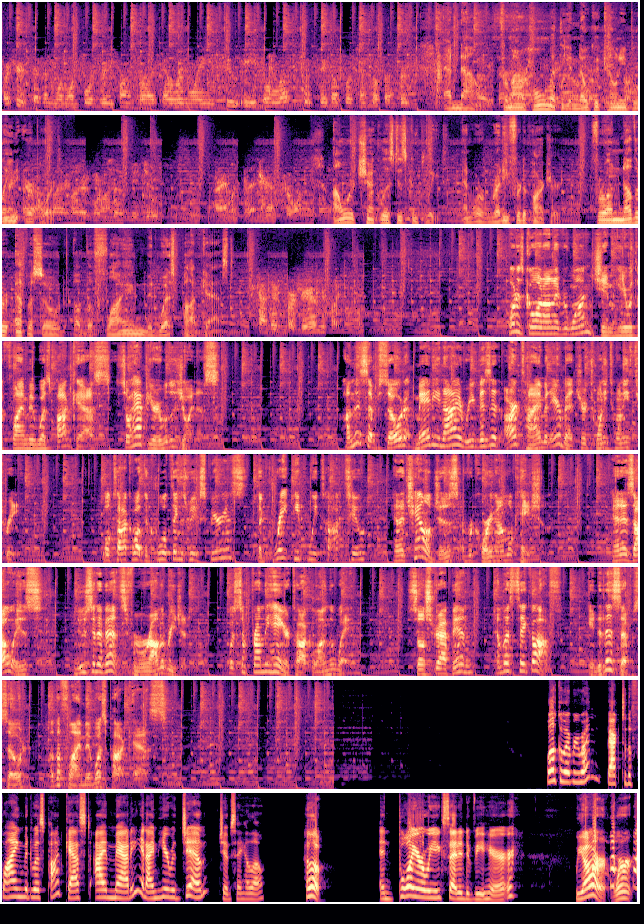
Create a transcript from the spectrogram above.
Archer 71143, flying flight, Tower runway 28 left, push takeoff left 10 south after. And now, from our home at the Anoka County Blaine Airport, our checklist is complete and we're ready for departure for another episode of the Flying Midwest podcast. What is going on, everyone? Jim here with the Fly Midwest podcast. So happy you're able to join us. On this episode, Madi and I revisit our time at AirVenture 2023. We'll talk about the cool things we experienced, the great people we talked to, and the challenges of recording on location. And as always, news and events from around the region, with some friendly hangar talk along the way. So strap in and let's take off into this episode of the Fly Midwest podcast. Welcome, everyone, back to the Flying Midwest podcast. I'm Madi, and I'm here with Jim. Jim, say hello. Hello. And boy, are we excited to be here. We are. We're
